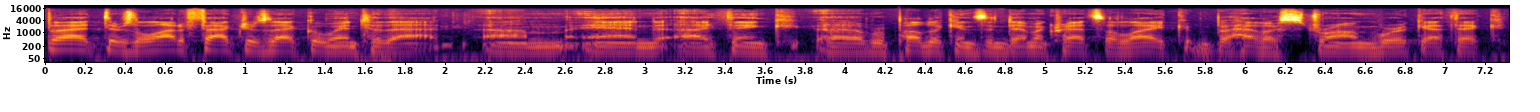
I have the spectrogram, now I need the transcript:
But there's a lot of factors that go into that. Um, and I think uh, Republicans and Democrats alike have a strong work ethic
